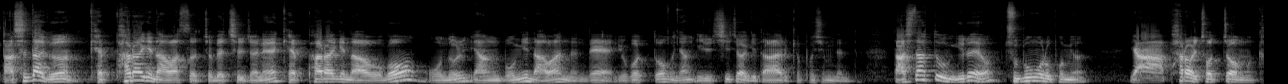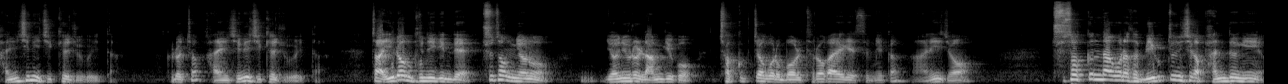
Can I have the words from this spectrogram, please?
나스닥은 개파락이 나왔었죠. 며칠 전에 개파락이 나오고 오늘 양봉이 나왔는데 이것도 그냥 일시적이다 이렇게 보시면 됩니다. 나스닥도 이래요. 주봉으로 보면 야 8월 저점 간신히 지켜주고 있다. 그렇죠? 간신히 지켜주고 있다. 자 이런 분위기인데 추석 연휴 연휴를 남기고 적극적으로 뭘 들어가야겠습니까? 아니죠. 추석 끝나고 나서 미국 증시가 반등이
